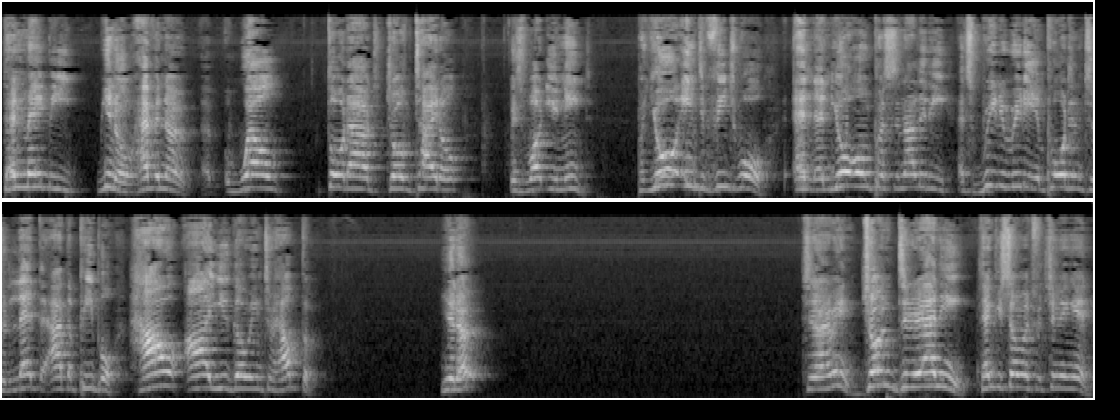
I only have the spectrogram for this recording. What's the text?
then maybe, you know, having a, a well thought out job title is what you need. But your individual and, and your own personality, it's really, really important to let the other people, how are you going to help them? You know? Do you know what I mean? John Duriani, thank you so much for tuning in.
